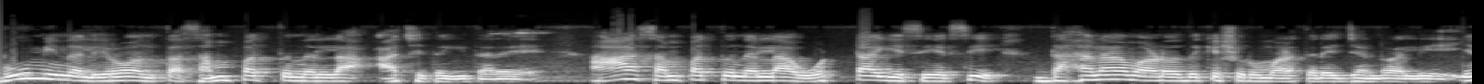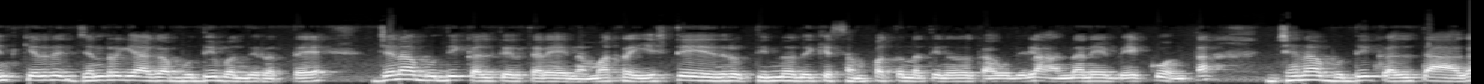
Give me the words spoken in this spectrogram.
ಭೂಮಿನಲ್ಲಿರುವಂತ ಸಂಪತ್ತನ್ನೆಲ್ಲ ಆಚೆ ತೆಗಿತಾರೆ. ಆ ಸಂಪತ್ತನ್ನೆಲ್ಲ ಒಟ್ಟಾಗಿ ಸೇರಿಸಿ ದಹನ ಮಾಡೋದಕ್ಕೆ ಶುರು ಮಾಡ್ತಾರೆ ಜನರಲ್ಲಿ. ಎಂತಕ್ಕೆಂದ್ರೆ ಜನರಿಗೆ ಆಗ ಬುದ್ಧಿ ಬಂದಿರುತ್ತೆ. ಜನ ಬುದ್ಧಿ ಕಲ್ತಿರ್ತಾರೆ. ನಮ್ಮ ಹತ್ರ ಎಷ್ಟೇ ಇದ್ರು ತಿನ್ನೋದಕ್ಕೆ ಸಂಪತ್ತನ್ನ ತಿನ್ನೋದಕ್ಕಾಗೋದಿಲ್ಲ, ಅನ್ನನೇ ಬೇಕು ಅಂತ ಜನ ಬುದ್ಧಿ ಕಲ್ತಾಗ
